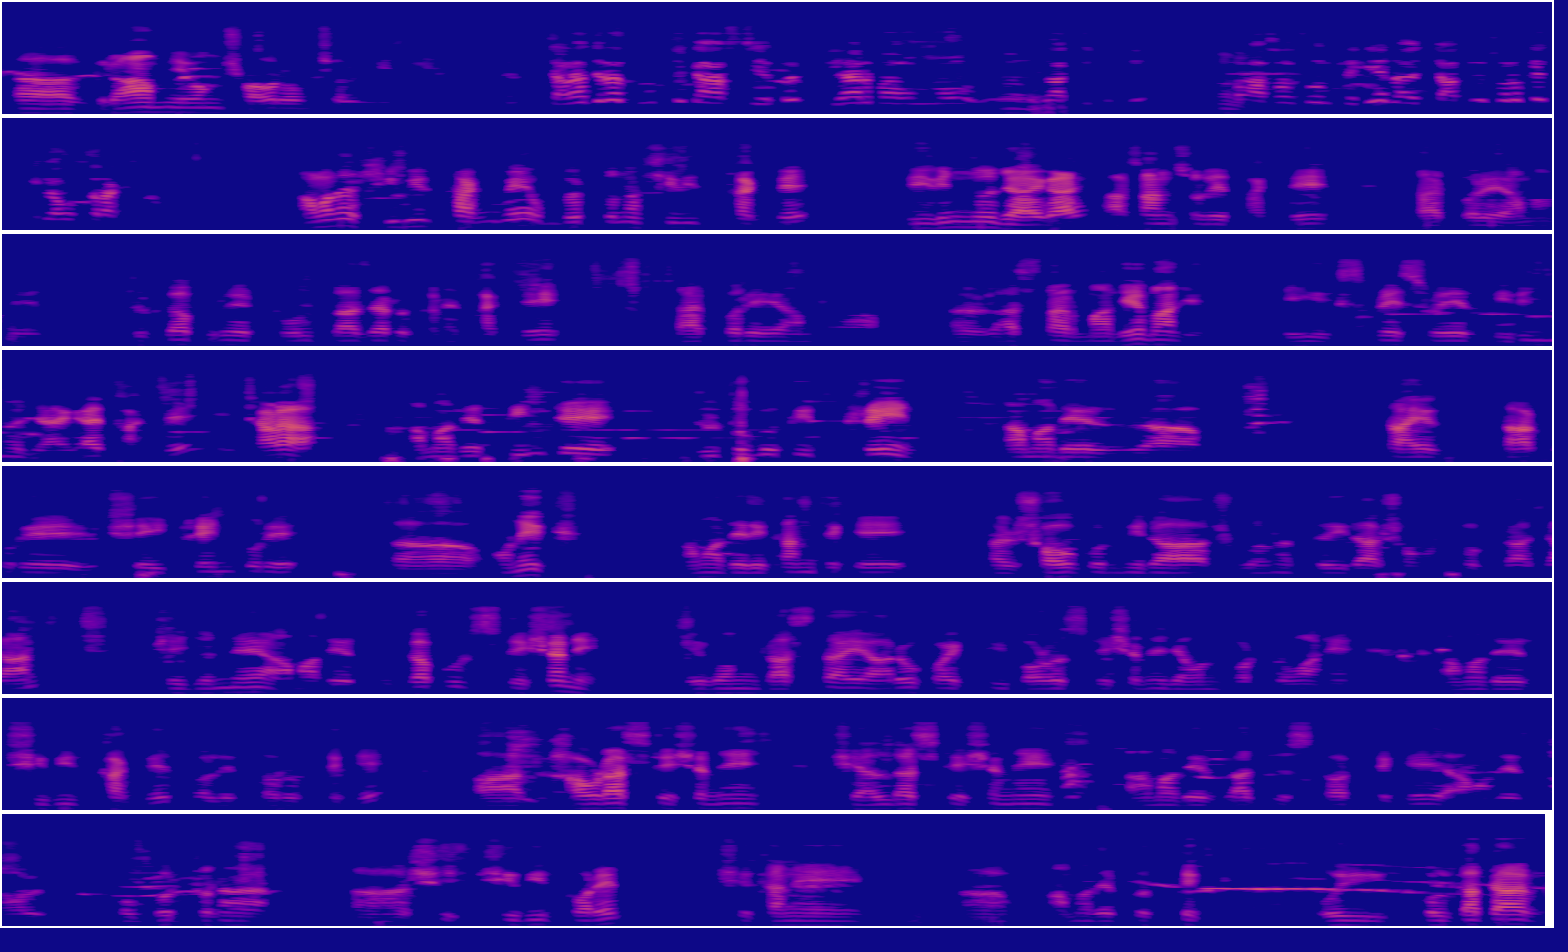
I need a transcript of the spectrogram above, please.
আহ, গ্রাম এবং শহর অঞ্চল মিলিয়ে। যারা যারা দূর থেকে আসছে বিহার বা অন্য রাজ্য থেকে আসানসোল থেকে জাতীয় সড়কে কি ব্যবস্থা রাখছেন আমাদের শিবির থাকবে অভ্যর্থনা শিবির থাকবে বিভিন্ন জায়গায় আসানসোলে থাকবে তারপরে আমাদের দুর্গাপুরের টোল প্লাজার ওখানে থাকবে তারপরে আমরা রাস্তার মাঝে মাঝে এই এক্সপ্রেস এক্সপ্রেসওয়ের বিভিন্ন জায়গায় থাকবে। এছাড়া আমাদের তিনটে দ্রুতগতির ট্রেন আমাদের তা করে সেই ট্রেন করে আহ, অনেক আমাদের এখান থেকে সহকর্মীরা শুভানুদ্দয়ীরা সমর্থকরা যান। সেই জন্য আমাদের দুর্গাপুর স্টেশনে এবং রাস্তায় আরও কয়েকটি বড় স্টেশনে যেমন বর্তমানে আমাদের শিবির থাকবে দলের তরফ থেকে। আর হাওড়া স্টেশনে, শিয়ালদা স্টেশনে আমাদের রাজ্য স্তর থেকে আমাদের দল অভ্যর্থনা শিবির করেন। সেখানে আমাদের প্রত্যেক ওই কলকাতার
